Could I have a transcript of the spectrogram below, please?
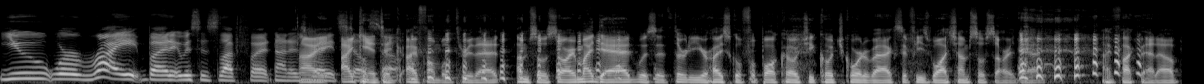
you were right, but it was his left foot, not his I, right. Still, I can't so. take. I fumbled through that. I'm so sorry. My dad was a 30 year high school football coach. He coached quarterbacks. If he's watching, I'm so sorry, Dad. I fucked that up.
